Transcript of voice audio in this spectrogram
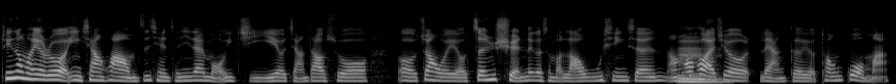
听众朋友如果有印象的话，我们之前曾经在某一集也有讲到说，呃，壮伟有甄选那个什么老屋新生，然后后来就有两个有通过嘛。嗯、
